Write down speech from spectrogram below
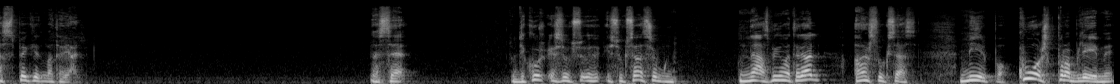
aspektit material. Nëse dikush i, suks i suksesshëm në aspektin material, është sukses. Mirëpo, ku është problemi?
